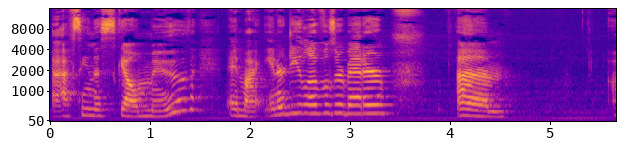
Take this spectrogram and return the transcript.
I've seen the scale move and my energy levels are better. Um,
